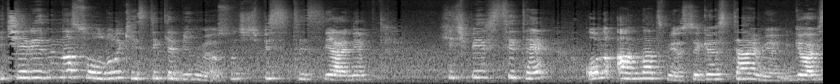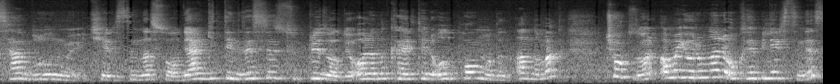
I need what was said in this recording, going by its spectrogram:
İçeriğinin nasıl olduğunu kesinlikle bilmiyorsunuz. Hiçbir sitesi yani hiçbir site onu anlatmıyor, size göstermiyor. Bir görsel bulunmuyor içerisinde nasıl oldu. Yani gittiğinizde size sürpriz oluyor. Oranın kaliteli olup olmadığını anlamak çok zor. Ama yorumları okuyabilirsiniz.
